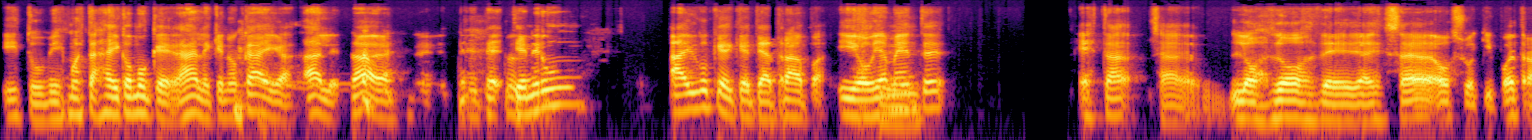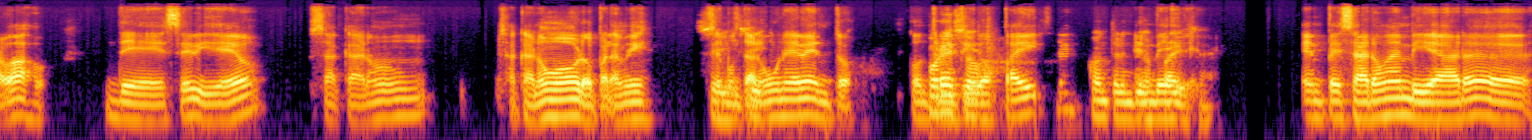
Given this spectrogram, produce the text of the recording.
y, tú mismo estás ahí como que, dale, que no caiga, dale, ¿sabes? Tiene un, algo que, que, te atrapa. Y obviamente, esta, o sea, los dos de esa, o su equipo de trabajo de ese video sacaron, sacaron oro para mí. se montaron un evento con 32 países. Con 32 países. Empezaron a enviar, eh,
